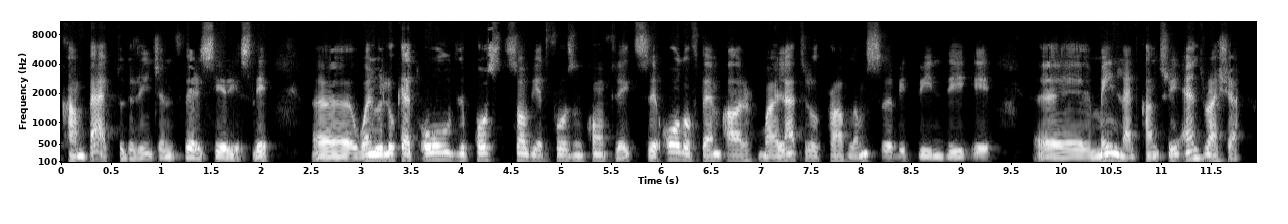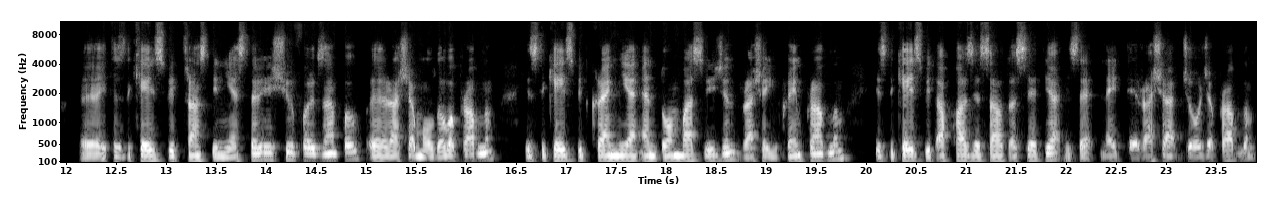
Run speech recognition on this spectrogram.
come back to the region very seriously. Uh, when we look at all the post-Soviet frozen conflicts, uh, all of them are bilateral problems uh, between the uh, mainland country and Russia. Uh, it is the case with Transnistria issue, for example, uh, Russia-Moldova problem. It's the case with Crimea and Donbass region, Russia-Ukraine problem. It's the case with Abkhazia, South Ossetia. It's a, a Russia-Georgia problem.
